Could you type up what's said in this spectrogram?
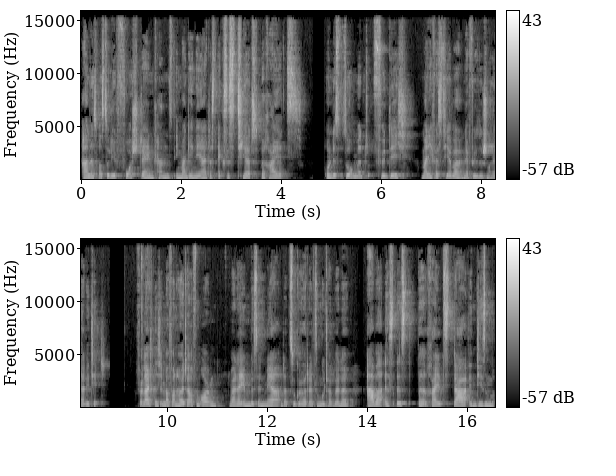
Alles, was du dir vorstellen kannst, imaginär, das existiert bereits und ist somit für dich manifestierbar in der physischen Realität. Vielleicht nicht immer von heute auf morgen, weil da eben ein bisschen mehr dazu gehört als ein guter Wille, aber es ist bereits da in diesem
